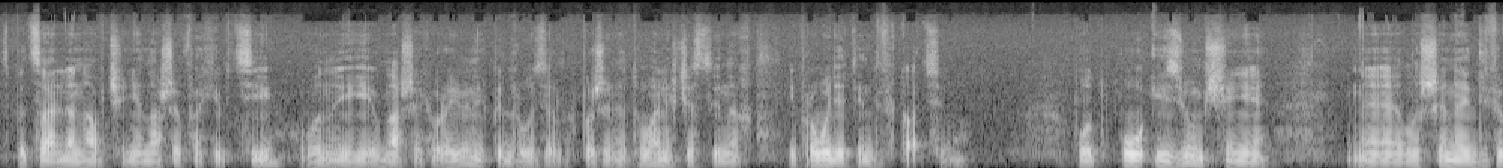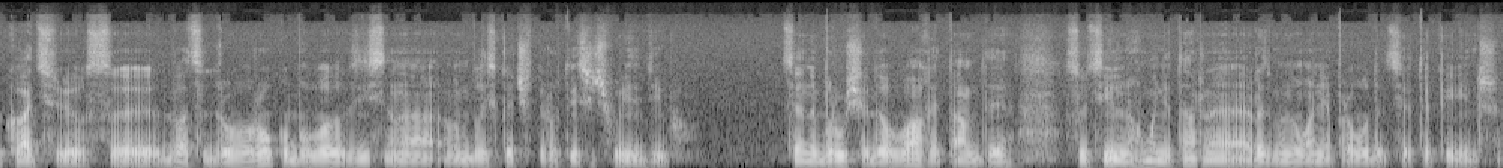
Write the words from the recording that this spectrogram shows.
спеціально навчені наші фахівці, вони є в наших районних підрозділах, пожежно-рятувальних частинах і проводять ідентифікацію. От по Ізюмщині лише на ідентифікацію з 22-го року було здійснено близько 4 тисяч виїздів. Це не беручи до уваги там, де суцільне гуманітарне розмінування проводиться і таке інше.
